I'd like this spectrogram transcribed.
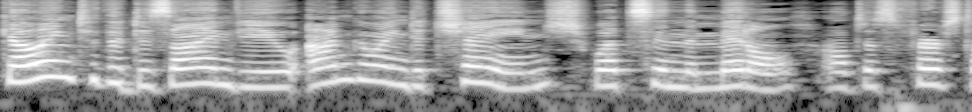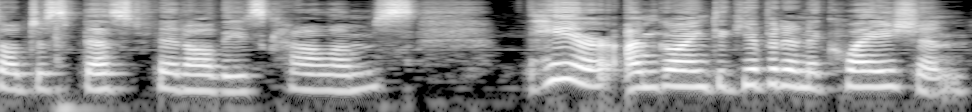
Going to the design view, I'm going to change what's in the middle. I'll just first I'll just best fit all these columns. Here, I'm going to give it an equation.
